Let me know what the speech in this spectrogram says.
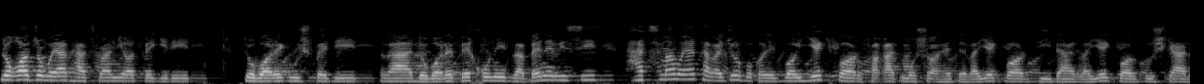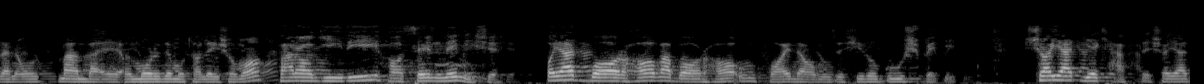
لغات رو باید حتما یاد بگیرید دوباره گوش بدید و دوباره بخونید و بنویسید. حتما باید توجه بکنید با یک بار فقط مشاهده و یک بار دیدن و یک بار گوش کردن اون منبع مورد مطالعه شما فراگیری حاصل نمیشه. باید بارها و بارها اون فایل آموزشی رو گوش بدید. شاید یک هفته شاید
